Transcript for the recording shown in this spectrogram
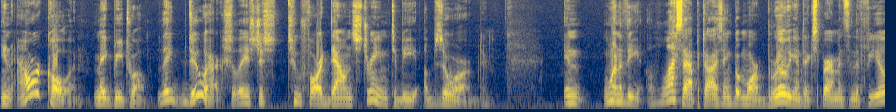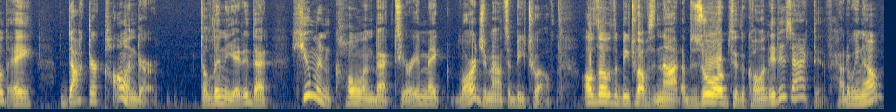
in our colon make B12? They do, actually. It's just too far downstream to be absorbed. In one of the less appetizing but more brilliant experiments in the field, a Dr. Callender delineated that Human colon bacteria make large amounts of B12. Although the B12 is not absorbed through the colon, it is active. How do we know?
